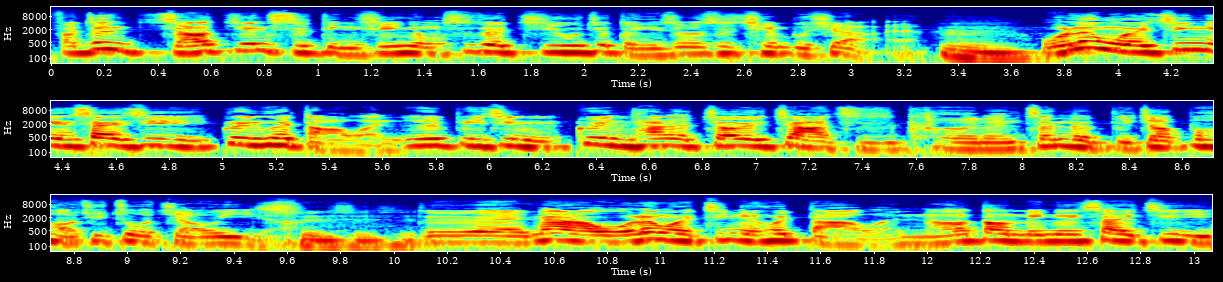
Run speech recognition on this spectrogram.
反正只要坚持顶薪，勇士队几乎就等于说是签不下来啊。嗯，我认为今年赛季 Green 会打完，因为毕竟 Green 他的交易价值可能真的比较不好去做交易啊。是是是，对不对？那我认为今年会打完，然后到明年赛季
